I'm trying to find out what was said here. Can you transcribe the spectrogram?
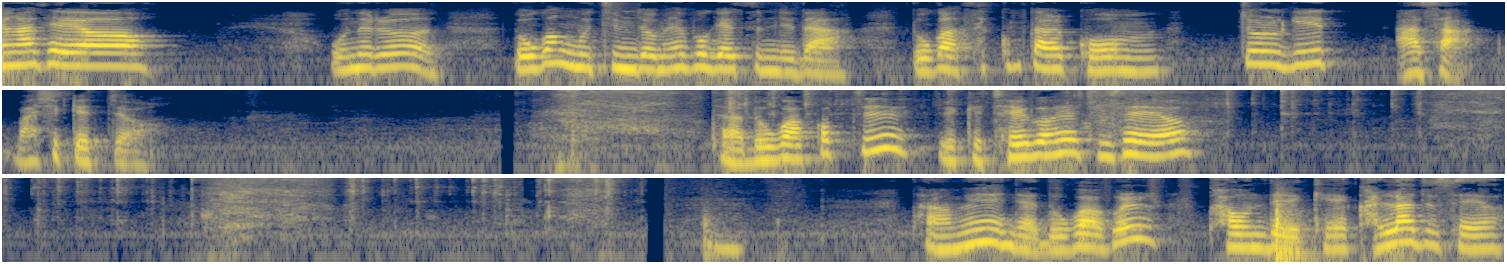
안녕하세요. 오늘은 노각 무침 좀 해보겠습니다. 노각 새콤달콤 쫄깃 아삭 맛있겠죠? 자, 노각 껍질 이렇게 제거해 주세요. 다음에 이제 노각을 가운데 이렇게 갈라주세요.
